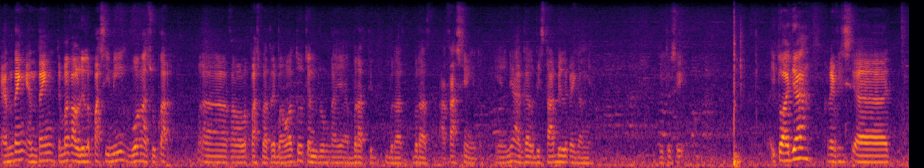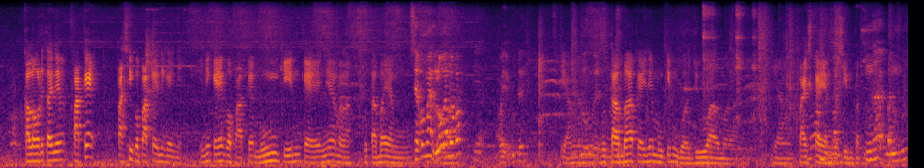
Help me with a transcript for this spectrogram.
Enteng enteng. Cuma kalau dilepas ini gua nggak suka. Eh, kalau lepas baterai bawah tuh cenderung kayak berat berat berat atasnya gitu. Ya, ini agak lebih stabil pegangnya. Itu sih. Itu aja revisi eh, kalau ditanya pakai pasti gue pakai ini kayaknya. Ini kayaknya gue pakai mungkin kayaknya malah Futaba yang Siapa main? Lu kan apa? Oh ya udah. yang Futaba kayaknya mungkin gua jual malah. Yang price kayak yang gue simpen. Enggak, ban gue.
